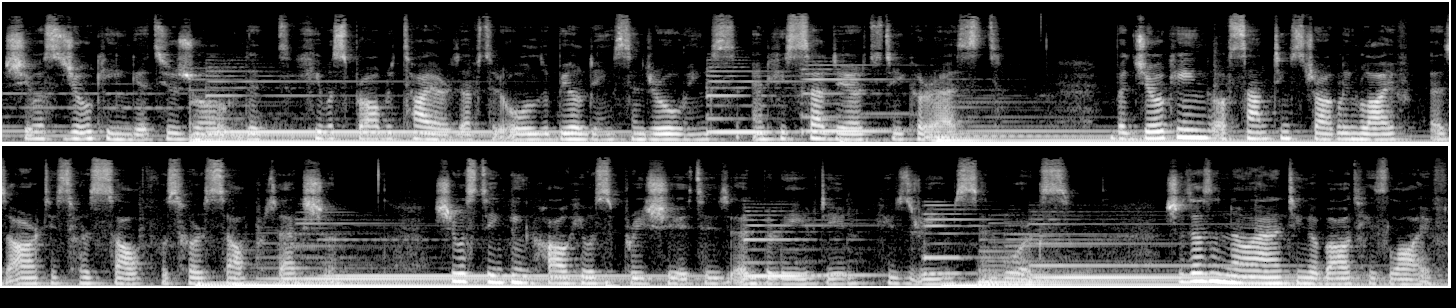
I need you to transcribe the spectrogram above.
she was joking uh, as usual that he was probably tired after all the buildings and drawings and he sat there to take a rest. But joking of something struggling life as artist herself was her self protection. She was thinking how he was appreciated and believed in his dreams and works. She doesn't know anything about his life,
